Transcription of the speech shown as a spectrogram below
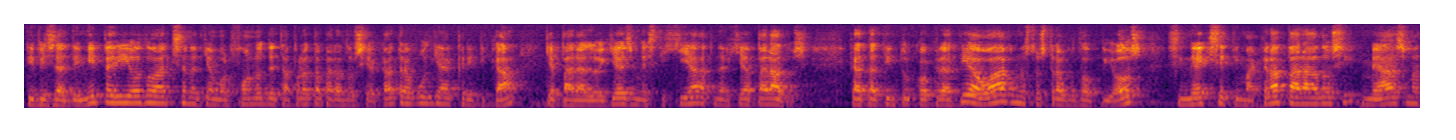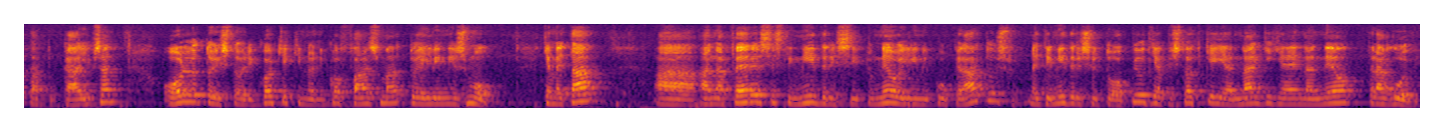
Τη Βυζαντινή περίοδο άρχισαν να διαμορφώνονται τα πρώτα παραδοσιακά τραγούδια ακριτικά και παραλογές με στοιχεία από την αρχαία παράδοση. Κατά την τουρκοκρατία ο άγνωστος τραγουδοποιός συνέχισε τη μακρά παράδοση με άσματα που κάλυψαν όλο το ιστορικό και κοινωνικό φάσμα του ελληνισμού. Και μετά α, αναφέρεσε στην ίδρυση του νέου ελληνικού κράτους με την ίδρυση του οποίου διαπιστώθηκε η ανάγκη για ένα νέο τραγούδι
